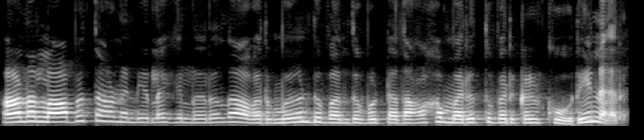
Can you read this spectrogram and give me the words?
ஆனால் ஆபத்தான நிலையிலிருந்து அவர் மீண்டு வந்துவிட்டதாக மருத்துவர்கள் கூறினர்.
